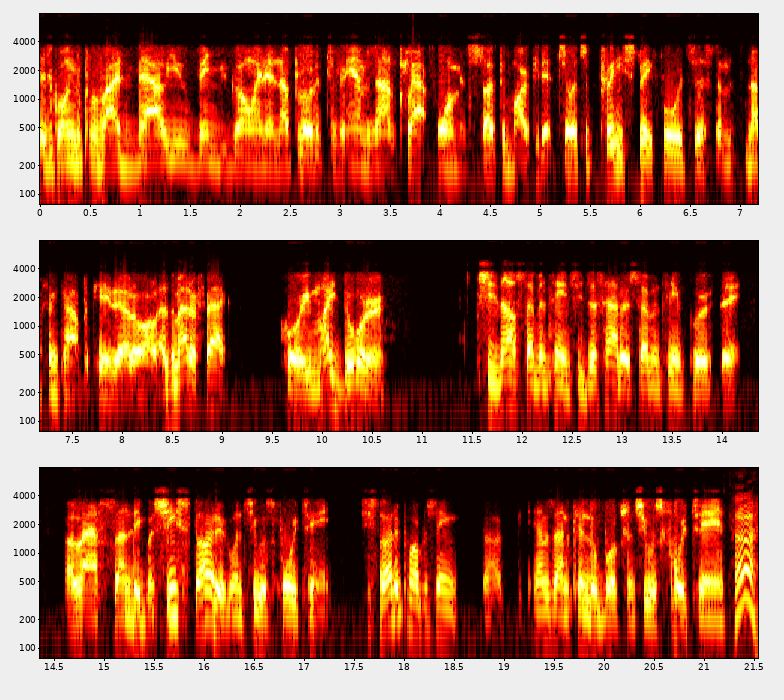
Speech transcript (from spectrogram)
is going to provide value. Then you go in and upload it to the Amazon platform and start to market it. So it's a pretty straightforward system. It's nothing complicated at all. As a matter of fact, Corey, my daughter, she's now 17. She just had her 17th birthday uh, last Sunday, but she started when she was 14. She started publishing uh, Amazon Kindle books when she was 14. Huh.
